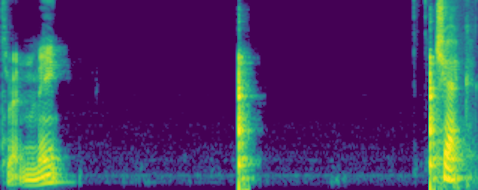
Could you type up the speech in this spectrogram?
Threaten mate. Check.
